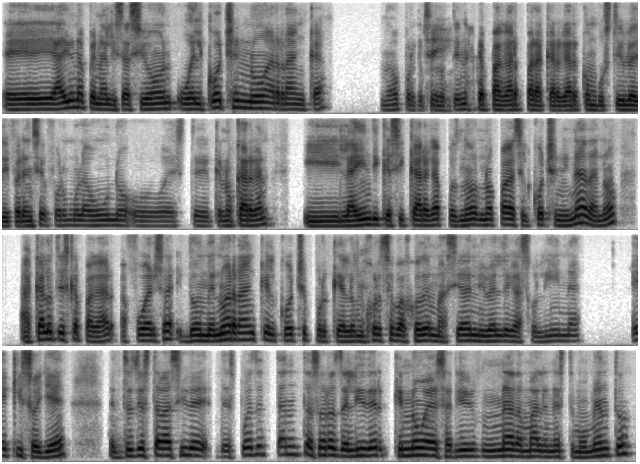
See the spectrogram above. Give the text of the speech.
eh, hay una penalización o el coche no arranca, ¿no? Porque pues, lo tienes que pagar para cargar combustible, a diferencia de Fórmula 1 o este que no cargan, y la Indy que sí carga, pues no, no pagas el coche ni nada, ¿no? Acá lo tienes que pagar a fuerza, donde no arranque el coche porque a lo mejor se bajó demasiado el nivel de gasolina, X o Y. Entonces yo estaba así de, después de tantas horas de líder, que no va a salir nada mal en este momento.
